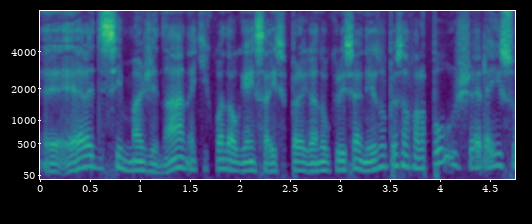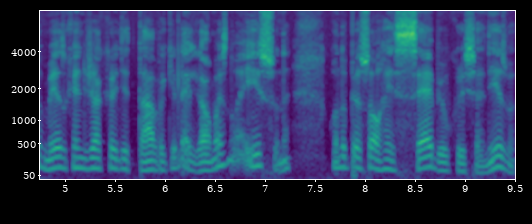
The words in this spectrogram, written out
é, era de se imaginar né, que quando alguém saísse pregando o cristianismo, o pessoal fala, puxa, era isso mesmo que a gente já acreditava, que legal, mas não é isso, né? Quando o pessoal recebe o cristianismo,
